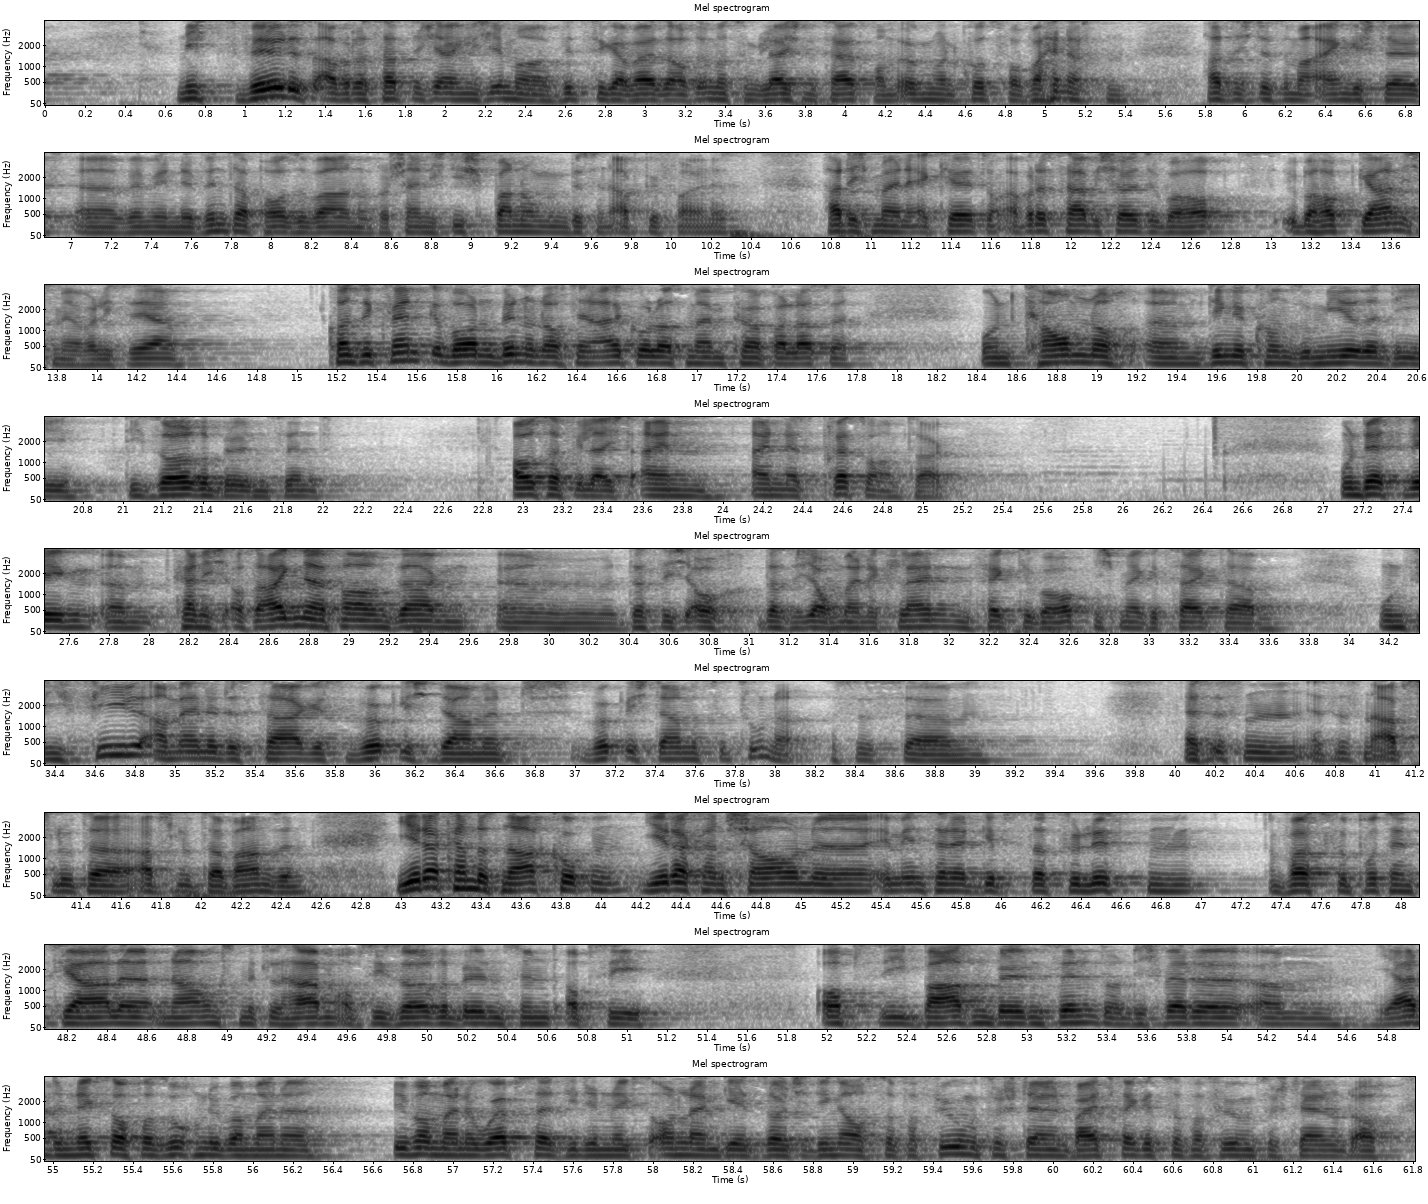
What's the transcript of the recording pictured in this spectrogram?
nichts Wildes, aber das hat sich eigentlich immer, witzigerweise auch immer zum gleichen Zeitraum, irgendwann kurz vor Weihnachten, hat sich das immer eingestellt, äh, wenn wir in der Winterpause waren und wahrscheinlich die Spannung ein bisschen abgefallen ist, hatte ich meine Erkältung. Aber das habe ich heute überhaupt, überhaupt gar nicht mehr, weil ich sehr konsequent geworden bin und auch den Alkohol aus meinem Körper lasse und kaum noch ähm, Dinge konsumiere, die, die säurebildend sind. Außer vielleicht einen, einen Espresso am Tag. Und deswegen ähm, kann ich aus eigener Erfahrung sagen, ähm, dass, sich auch, dass sich auch meine kleinen Infekte überhaupt nicht mehr gezeigt haben. Und wie viel am Ende des Tages wirklich damit, wirklich damit zu tun hat. Es ist, ähm, es ist ein, es ist ein absoluter, absoluter Wahnsinn. Jeder kann das nachgucken, jeder kann schauen. Äh, Im Internet gibt es dazu Listen, was für Potenziale Nahrungsmittel haben, ob sie säurebildend sind, ob sie ob sie basenbildend sind. Und ich werde ähm, ja demnächst auch versuchen, über meine über meine Website, die demnächst online geht, solche Dinge auch zur Verfügung zu stellen, Beiträge zur Verfügung zu stellen und auch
